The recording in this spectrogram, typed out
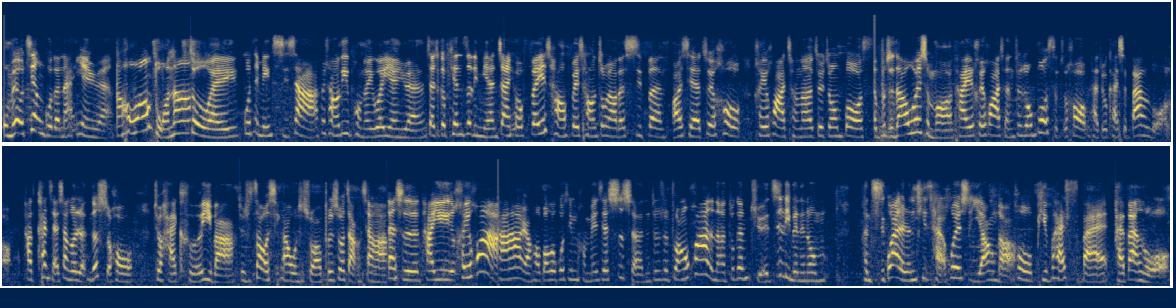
我没有见过的男演员。然后汪铎呢，作为郭敬明旗下非常力捧的一位演员，在这个片子里面占有非常非常重要的戏份，而且最后黑化成了最终 boss。不知道为什么他一黑化成最终 boss 之后，他就开始半裸了。他看起来像个人的时候就还可以吧，就是造型啊，我是说，不是说长。像啊，但是他一黑化他，然后包括郭敬明旁边一些式神，就是妆化的呢，都跟绝技里面那种很奇怪的人体彩绘是一样的，然后皮肤还死白，还半裸。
